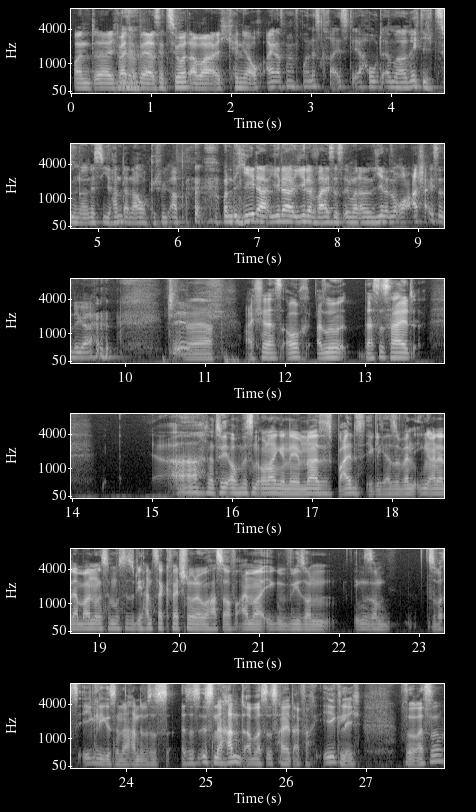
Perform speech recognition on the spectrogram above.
Und äh, ich weiß nicht, ob er das jetzt hört, aber ich kenne ja auch einen aus meinem Freundeskreis, der haut immer richtig zu und dann ist die Hand danach auch gefühlt ab. Und jeder, jeder, jeder weiß es immer. Und jeder so, oh, scheiße, Digga. Chill. Ja, ich finde das auch, also das ist halt ja, natürlich auch ein bisschen unangenehm, ne? Es ist beides eklig. Also wenn irgendeiner der Meinung ist, dann musst du so die Hand zerquetschen oder du hast auf einmal irgendwie so ein, so ein so was ekliges in der Hand. Es ist, es ist eine Hand, aber es ist halt einfach eklig. So, weißt du?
